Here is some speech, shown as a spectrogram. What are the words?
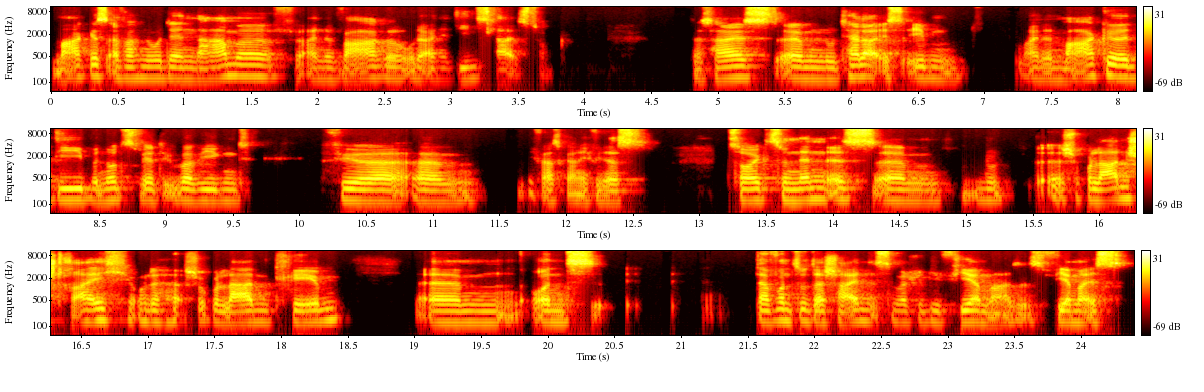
Marke ist einfach nur der Name für eine Ware oder eine Dienstleistung. Das heißt, ähm, Nutella ist eben eine Marke, die benutzt wird überwiegend für, ähm, ich weiß gar nicht, wie das Zeug zu nennen ist, ähm, äh, Schokoladenstreich oder Schokoladencreme. Ähm, und davon zu unterscheiden ist zum Beispiel die Firma. Also das Firma ist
